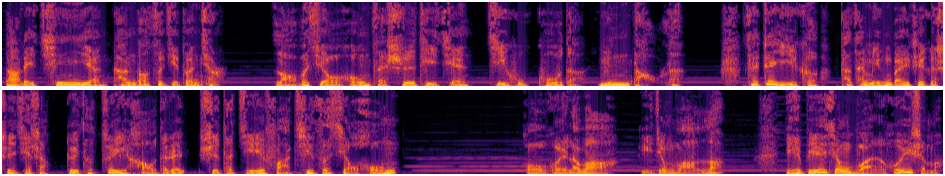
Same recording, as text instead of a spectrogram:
大力亲眼看到自己断气儿，老婆小红在尸体前几乎哭得晕倒了。在这一刻，他才明白，这个世界上对他最好的人是他结发妻子小红。后悔了吧？已经晚了，也别想挽回什么，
